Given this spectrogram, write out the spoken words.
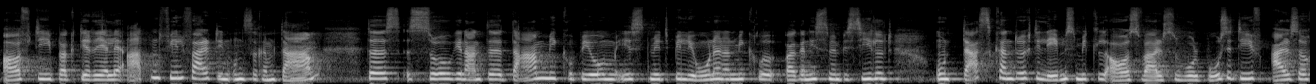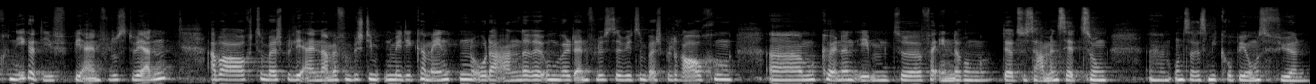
auf die bakterielle Artenvielfalt in unserem Darm. Das sogenannte Darmmikrobiom ist mit Billionen an Mikroorganismen besiedelt und das kann durch die Lebensmittelauswahl sowohl positiv als auch negativ beeinflusst werden. Aber auch zum Beispiel die Einnahme von bestimmten Medikamenten oder andere Umwelteinflüsse wie zum Beispiel Rauchen ähm, können eben zur Veränderung der Zusammensetzung ähm, unseres Mikrobioms führen.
